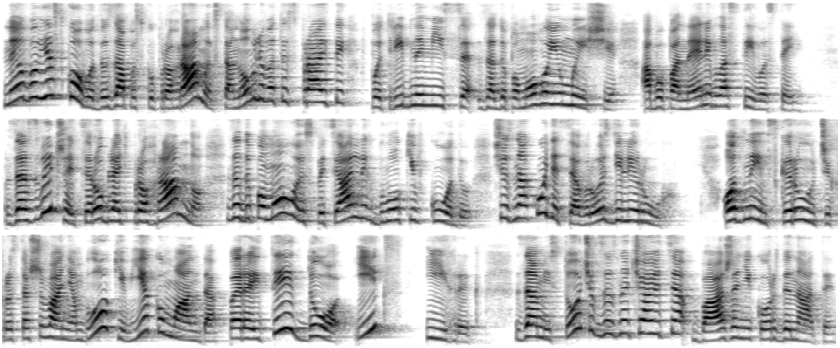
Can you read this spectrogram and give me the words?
не обов'язково до запуску програми встановлювати спрайти в потрібне місце за допомогою миші або панелі властивостей. Зазвичай це роблять програмно за допомогою спеціальних блоків коду, що знаходяться в розділі Рух. Одним з керуючих розташуванням блоків є команда Перейти до X, Y. Замість точок зазначаються бажані координати.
